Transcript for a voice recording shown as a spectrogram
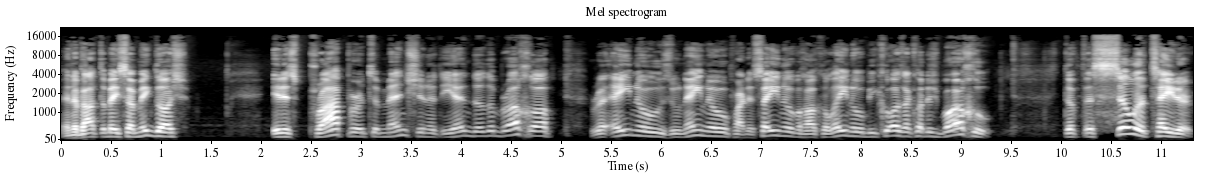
and about the Beis Hamikdash, it is proper to mention at the end of the bracha, Re'enu, Zunenu, Parnaseinu, V'Hakolenu, because HaKadosh Baruch Hu the facilitator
